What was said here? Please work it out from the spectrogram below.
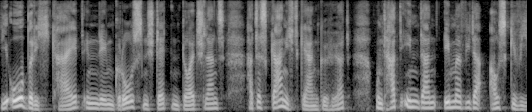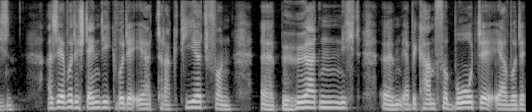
die Obrigkeit in den großen Städten Deutschlands hat es gar nicht gern gehört und hat ihn dann immer wieder ausgewiesen. Also er wurde ständig, wurde er traktiert von äh, Behörden, nicht, ähm, er bekam Verbote, er wurde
